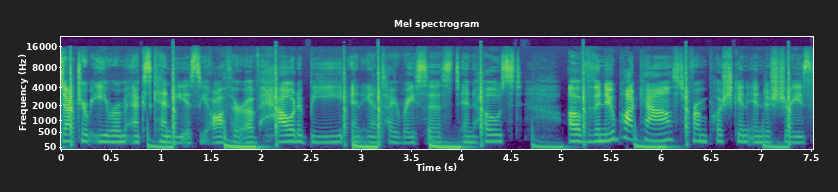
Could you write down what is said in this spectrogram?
Dr. Ibram X. Kendi is the author of How to Be an Anti Racist and host of the new podcast from Pushkin Industries,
